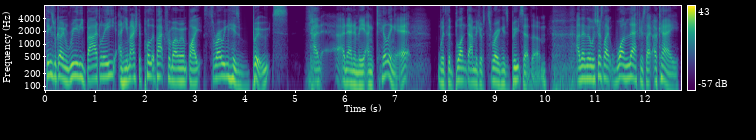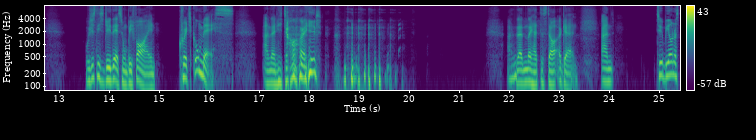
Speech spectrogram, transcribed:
things were going really badly and he managed to pull it back for a moment by throwing his boots at an enemy and killing it with the blunt damage of throwing his boots at them. And then there was just like one left it's like okay we just need to do this and we'll be fine. Critical miss and then he died. and then they had to start again. And to be honest,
